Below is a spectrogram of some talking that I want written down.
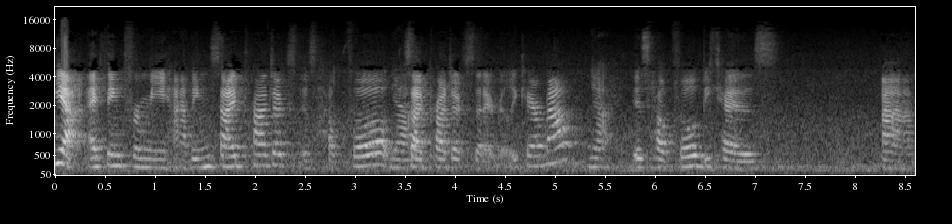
Yeah, I think for me having side projects is helpful. Yeah. Side projects that I really care about Yeah. is helpful because um,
